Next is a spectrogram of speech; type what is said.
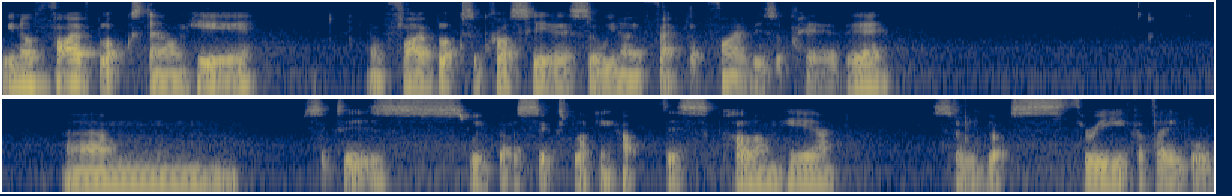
We know five blocks down here and five blocks across here, so we know in fact that five is a pair there. Um, sixes, we've got a six blocking up this column here. So we've got three available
